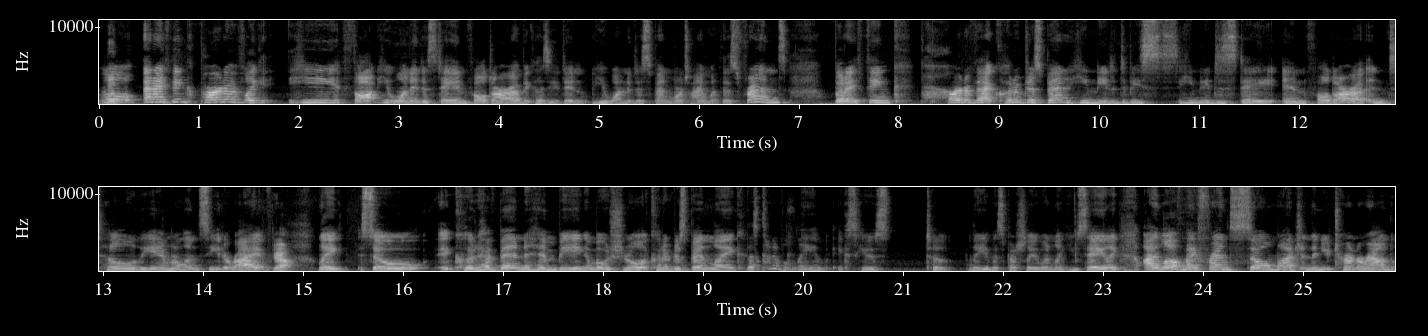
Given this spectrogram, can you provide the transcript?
But Well, and I think part of like he thought he wanted to stay in Fal Dara because he didn't he wanted to spend more time with his friends, but I think part of that could have just been he needed to be he needed to stay in Fal Dara until the Amyrlin seat arrived. yeah, Like so it could have been him being emotional. It could have just been like that's kind of a lame excuse to leave especially when like you say like I love my friends so much and then you turn around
